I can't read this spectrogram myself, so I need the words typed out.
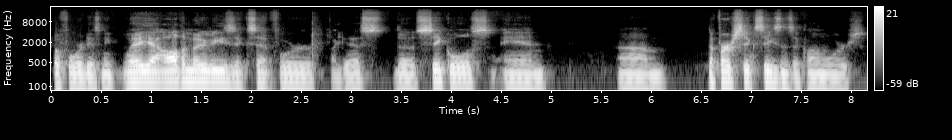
before Disney. Well, yeah, all the movies except for I guess the sequels and um, the first six seasons of Clone Wars.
